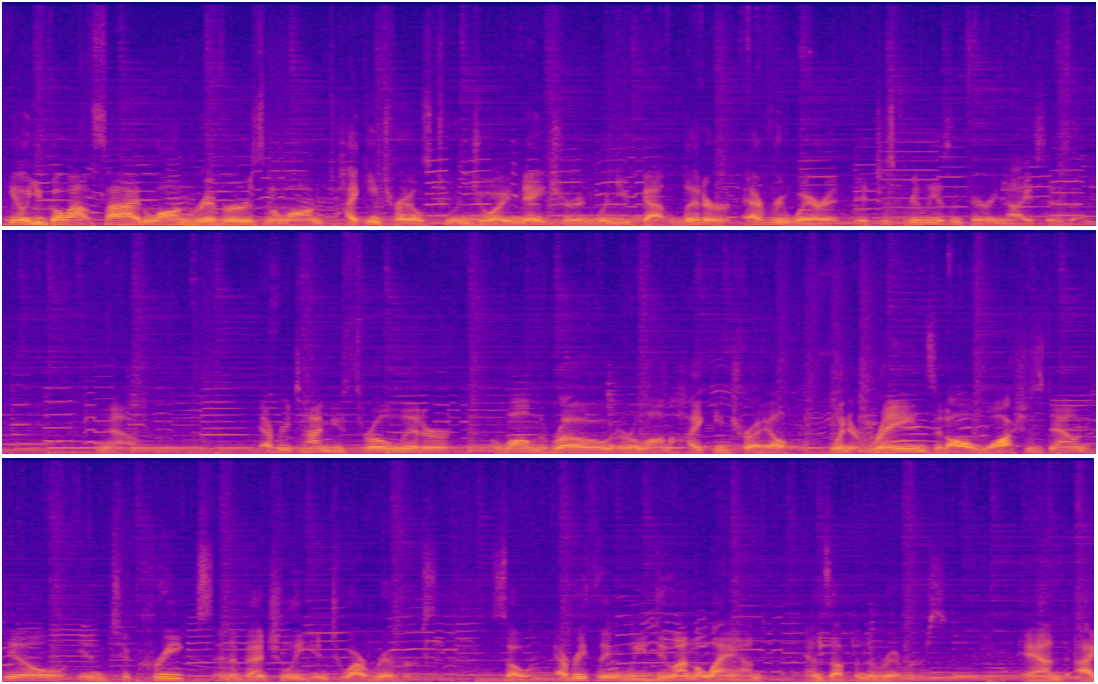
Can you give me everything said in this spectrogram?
You know, you go outside along rivers and along hiking trails to enjoy nature, and when you've got litter everywhere, it, it just really isn't very nice, is it? Now, every time you throw litter along the road or along a hiking trail, when it rains, it all washes downhill into creeks and eventually into our rivers. So everything we do on the land ends up in the rivers. And I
